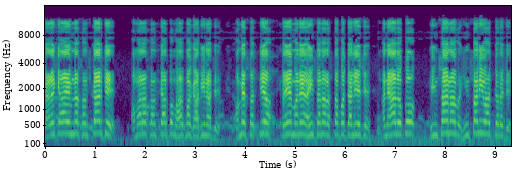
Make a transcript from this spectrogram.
કારણ કે આ એમના સંસ્કાર છે, અમારા સંસ્કાર તો મહાત્મા ગાંધીના છે. અમે સત્ય, પ્રેમ અને અહિંસાના રસ્તા પર ચાલીએ છીએ. અને આ લોકો હિંસાના, હિંસાની વાત કરે છે.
